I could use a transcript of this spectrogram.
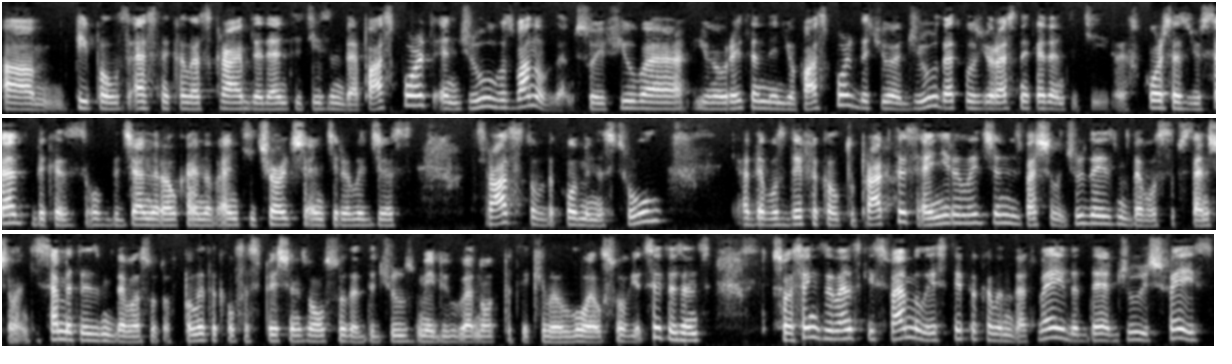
um, people's ethnically ascribed identities in their passport, and Jew was one of them. So if you were, you know, written in your passport that you're a Jew, that was your ethnic identity. Of course, as you said, because of the general kind of anti-church, anti-religious thrust of the communist rule, uh, that was difficult to practice any religion, especially Judaism. There was substantial anti-Semitism. There were sort of political suspicions also that the Jews maybe were not particularly loyal Soviet citizens. So I think Zelensky's family is typical in that way that their Jewish faith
